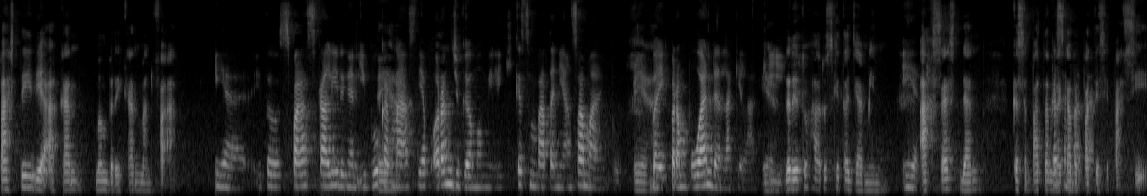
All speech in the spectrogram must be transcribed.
pasti dia akan memberikan manfaat. Iya, itu sepakat sekali dengan Ibu iya. karena setiap orang juga memiliki kesempatan yang sama, Ibu. Iya. Baik perempuan dan laki-laki. Iya. Dan itu harus kita jamin. Iya. Akses dan kesempatan, kesempatan. mereka berpartisipasi.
